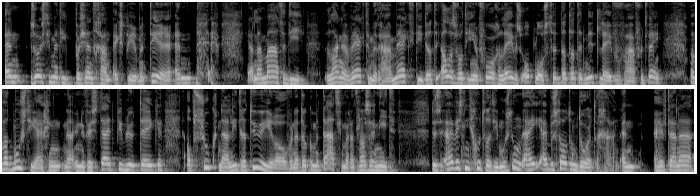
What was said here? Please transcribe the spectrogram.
En zo is hij met die patiënt gaan experimenteren. En ja, naarmate hij langer werkte met haar, merkte hij dat alles wat hij in vorige levens oploste, dat dat in dit leven voor haar verdween. Maar wat moest hij? Hij ging naar universiteitsbibliotheken op zoek naar literatuur hierover, naar documentatie, maar dat was er niet. Dus hij wist niet goed wat hij moest doen. Hij, hij besloot om door te gaan. En heeft daarna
